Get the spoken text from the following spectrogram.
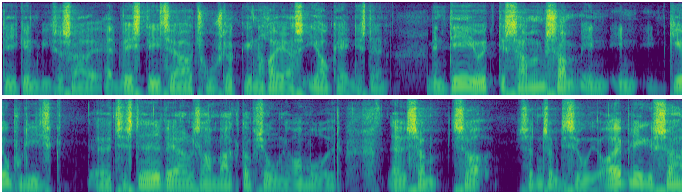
det igen viser sig, at vestlige terrortrusler genereres i Afghanistan. Men det er jo ikke det samme som en, en, en geopolitisk øh, tilstedeværelse og magtoption i området. Øh, som, så sådan som det ser ud i øjeblikket, så,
